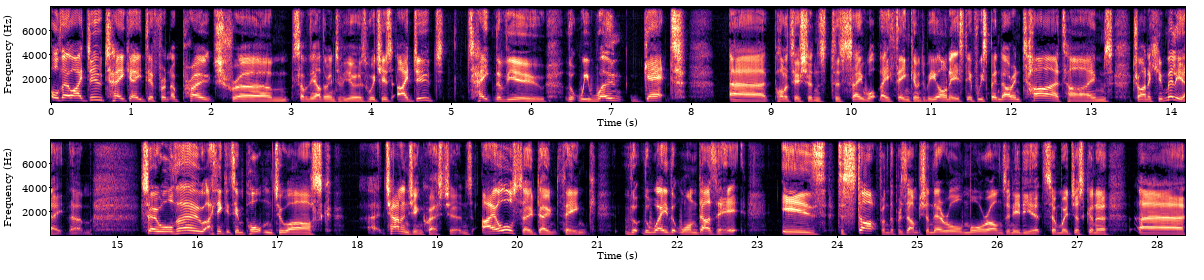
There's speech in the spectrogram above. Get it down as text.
although I do take a different approach from some of the other interviewers, which is I do t- take the view that we won't get. Uh, politicians to say what they think and to be honest if we spend our entire times trying to humiliate them. So, although I think it's important to ask uh, challenging questions, I also don't think that the way that one does it is to start from the presumption they're all morons and idiots and we're just going to uh,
